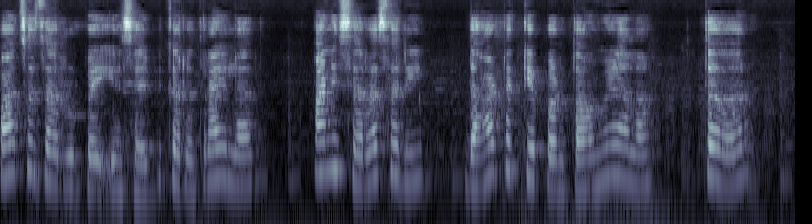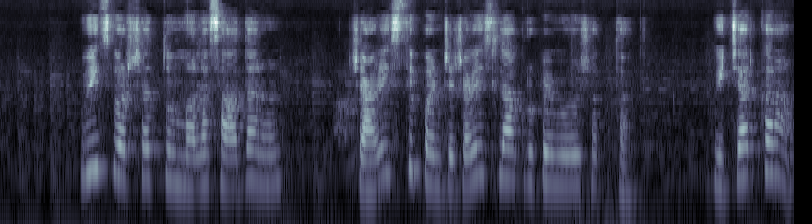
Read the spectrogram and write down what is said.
पाच हजार रुपये एस आय पी करत राहिलात आणि सरासरी दहा टक्के परतावा मिळाला तर वीस वर्षात तुम्हाला साधारण चाळीस ते पंचेचाळीस लाख रुपये मिळू शकतात. विचार करा.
